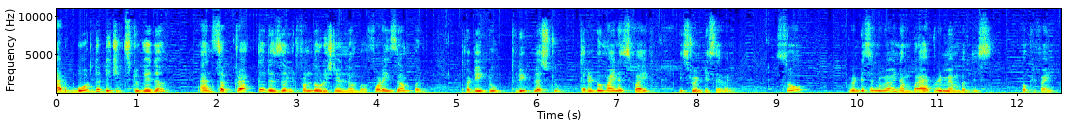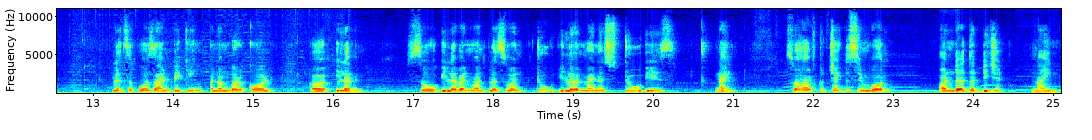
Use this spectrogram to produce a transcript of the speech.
add both the digits together and subtract the result from the original number. For example, 32, 3 plus 2, 32 minus 5 is 27. So 27 is my number. I have to remember this. Okay, fine. Let's suppose I am taking a number called uh, 11. So 11, 1 plus 1, 2, 11 minus 2 is 9. So I have to check the symbol under the digit 9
